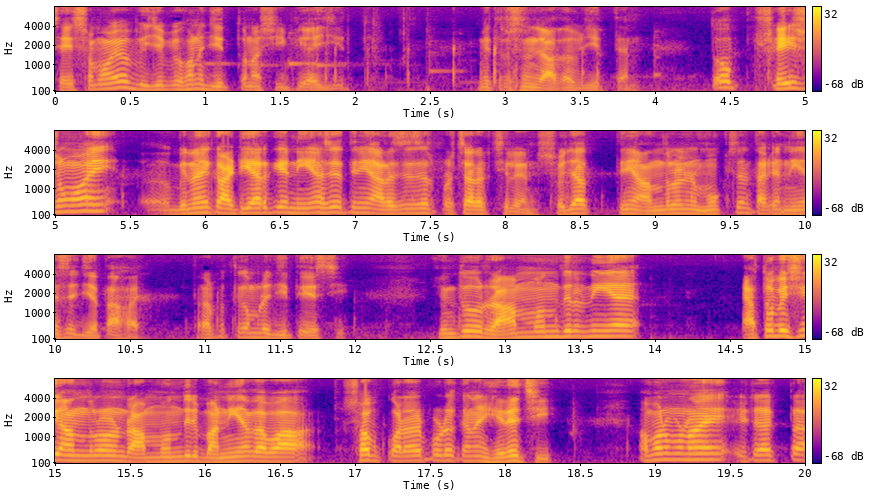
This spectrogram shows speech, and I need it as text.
সেই সময়ও বিজেপি ওখানে জিততো না, সিপিআই জিতত, মিত্রসেন যাদব জিততেন। তো সেই সময় বিনয় কাটিয়ারকে নিয়ে আসে তিনি আরএসএসের প্রচারক ছিলেন। সোজা তিনি আন্দোলনের মুখ ছিলেন, তাকে নিয়ে এসে জেতা হয়। তারপর থেকে আমরা জিতে এসেছি। কিন্তু রাম মন্দির নিয়ে এত বেশি আন্দোলন, রাম মন্দির বানিয়ে দেওয়া, সব করার পরে কেন হেরেছি? আমার মনে হয় এটা একটা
